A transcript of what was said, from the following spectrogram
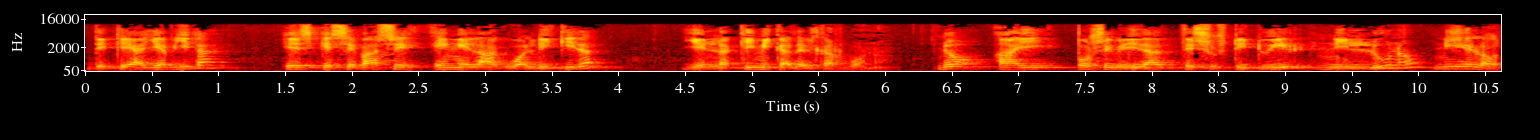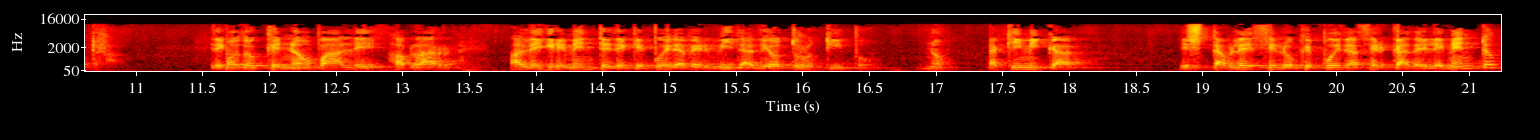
de que haya vida es que se base en el agua líquida y en la química del carbono. No hay posibilidad de sustituir ni el uno ni el otro. De modo que no vale hablar alegremente de que puede haber vida de otro tipo. No. La química establece lo que puede hacer cada elemento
